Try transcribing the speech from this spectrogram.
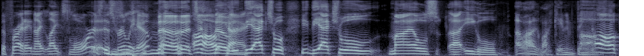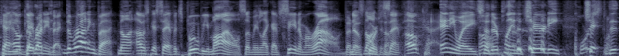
the Friday Night Lights lore? Is this really him? No, that's just, Oh, no. The actual, the actual Miles uh, Eagle. Oh, I, I can't even think. of Oh, okay, the, okay. The running back. The running back. No, I was gonna say if it's Booby Miles, I mean, like I've seen him around, but No, it's not the course same. Okay. Anyway, so Oh. they're playing a charity. cha- not. th-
